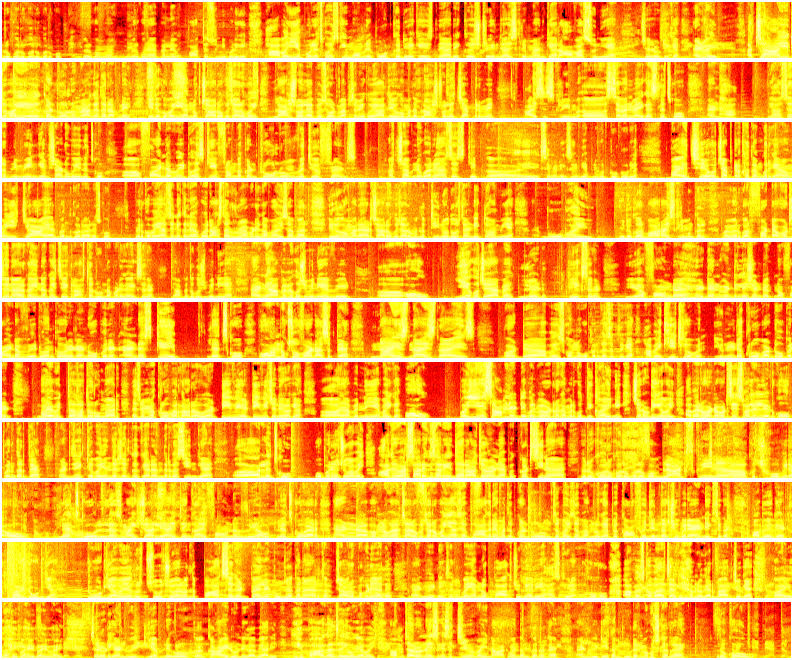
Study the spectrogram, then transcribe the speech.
रुको रुको रुको रुको। मेरे को मेरे को ना पहले बातें सुननी पड़ेगी। हाँ भाई ये पुलिस को इसकी मॉम रिपोर्ट कर रही है कि इसने यार एक स्ट्रेंज आइसक्रीम मैन की यार आवाज़ सुनी है। चलो ठीक है। एंड वेट अच्छा ये तो भाई कंट्रोल रूम में आ गया था ना अपने। ये देखो भाई हम लोग चारों के चारों भाई लास्ट वाले एपिसोड में आप सभी को याद ही होगा मतलब लास्ट वाले चैप्टर में आइसक्रीम सेवन में आई लेट्स गो एंड हाँ यहाँ से अपनी मेन गेम स्टार्ट हो गई let's go find a way to escape from the control room with your friends अच्छा अपने को यार यहाँ से स्किप एक सेकंड एक सेकंड ये अपने को ट्यूटोरियल भाई छः चैप्टर खत्म करके आया हूँ मैं, ये क्या यार, बंद करो यार इसको। मेरे को भाई यहाँ से निकलने का कोई रास्ता ढूंढना पड़ेगा, भाई साहब यार। ये देखो हमारे यार चारों के चारों मतलब तीनों दोस्त एंड एक तो हम ही है। वो भाई, ये कर बाहर आइसक्रीम अंकल। भाई, मेरे को यार फटाफट से ना यार कहीं ना कहीं से एक रास्ता ढूंढना पड़ेगा, एक सेकंड यहाँ पे तो कुछ भी नहीं है। एंड यहाँ पे भी कुछ भी नहीं है वेट ओ, ये कुछ है यहाँ पे लिड एक second you have found a hidden ventilation duct now find a way to uncover it and open it and escape let's go ओ हम लोग सोफा हटा सकते हैं। नाइस नाइस नाइस बट अब इसको हम लोग ओपन कर सकते हैं क्या? हाँ भाई, खींच के open you need a crowbar to open it भाई, अब इतना सा तो रूम है यार। इसमें मैं क्रो बार कर रहा हूँ यार। टीवी है टीवी चलेगा क्या? यहाँ पे नहीं है भाई। का ओ! भाई, ये सामने टेबल पे बैठ रखा मेरे को दिखा ही नहीं। चलो ठीक है भाई, अब यार फटाफट से इस वाले लेट को ओपन करते हैं एंड देखते हैं भाई अंदर चल कर यार अंदर का सीन क्या है। लेट्स गो ओपन हो चुका भाई। आ जाओ यार, सारे के सारे इधर आ जाओ एंड यहाँ पे कट सीन है। रुको रुको रुको रुको ब्लैक स्क्रीन है। कुछ हो भी रहा ओ let's go let's Mike Charlie I think I found a way out let's go यार एंड अब हम लोग यार चारों के चारों भाई यहाँ से भाग रहे हैं मतलब कंट्रोल रूम से। भाई सब हम लोग यहाँ पे काफ़ी दिन तक छुपे रहे हैं एंड एक सेकंड अब ये गेट भाई टूट गया। टूट गया भाई अगर सोचो यार मतलब पाँच सेकंड पहले टूट जाता ना यार सब चारों पकड़े जाते। एंड वेट एक सेकंड भाई हम लोग भाग चुके हैं ये हंस क्यों रहा? हो अब इसको पता चल गया हम लोग यार भाग चुके हैं। भाई भाई भाई भाई भाई चलो ठीक है एंड वेट ये अपने को कहाँ ही ढूंढेगा अभी यार ये? पागल से ही हो गया भाई। हम चारों ने इसके सच्ची में भाई नाक में दम कर रखा है। एंड वेट ये कंप्यूटर में कुछ कर रहा है? रुको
